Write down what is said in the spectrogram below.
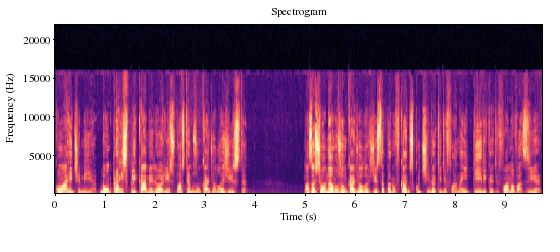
com a arritmia. Bom, para explicar melhor isso, nós temos um cardiologista. Nós acionamos um cardiologista para não ficar discutindo aqui de forma empírica, de forma vazia.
